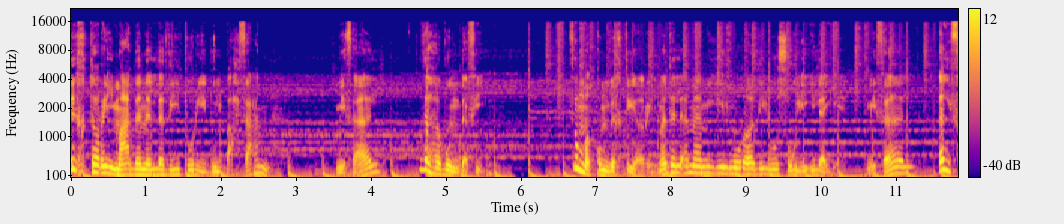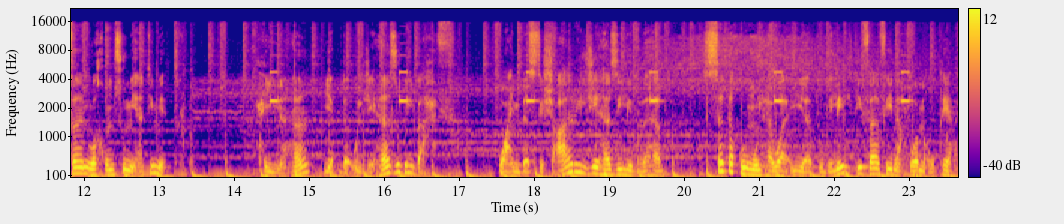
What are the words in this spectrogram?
اختر المعدن الذي تريد البحث عنه. مثال ذهب دفين ثم قم باختيار المدى الأمامي المراد الوصول إليه. مثال 2500 متر. حينها يبدأ الجهاز بالبحث. وعند استشعار الجهاز للذهب ستقوم الهوائيات بالالتفاف نحو موقعه.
